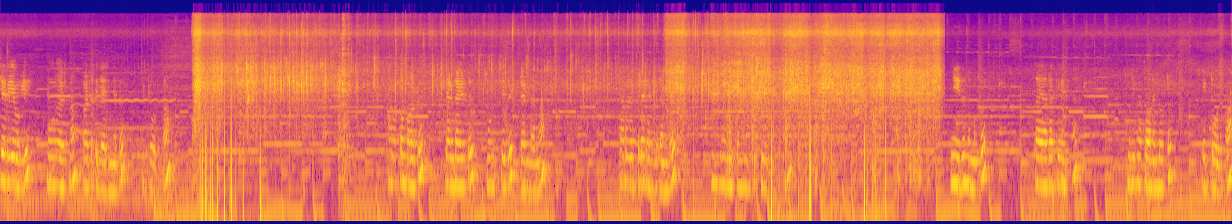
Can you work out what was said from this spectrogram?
ചെറിയ ഉള്ളി മൂന്ന് കഷ്ണം പാട്ടത്തിൽ അരിഞ്ഞത് ഇട്ട് കൊടുക്കാം. ഉണക്കമുളക് രണ്ടായിട്ട് മുറിച്ചത് രണ്ടെണ്ണം. കറിവേപ്പില രണ്ട് രണ്ട് കൊടുക്കാം ഇനി ഇത് നമുക്ക് തയ്യാറാക്കി വെച്ച മുരിങ്ങ തോരനിലോട്ട് ഇട്ട് കൊടുക്കാം.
